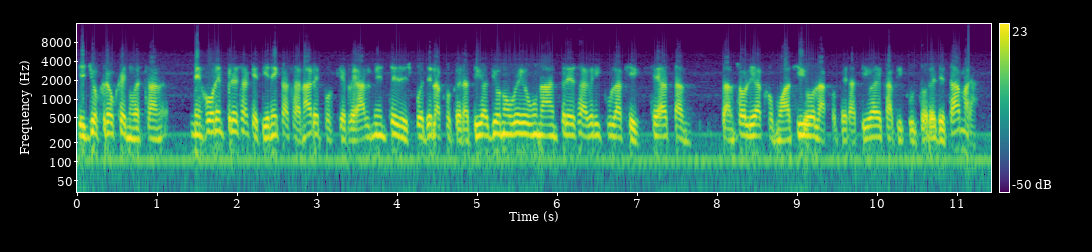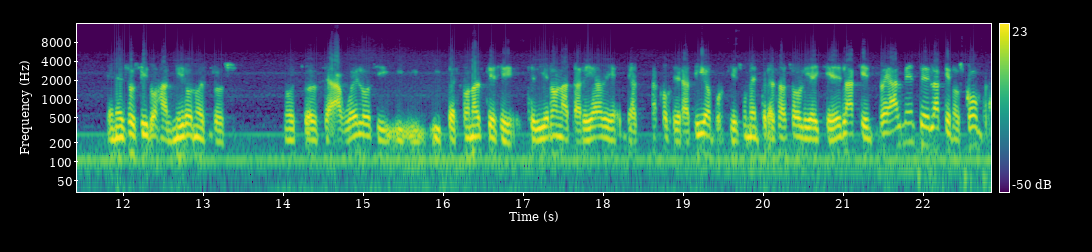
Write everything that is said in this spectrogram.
yo creo que nuestra mejor empresa que tiene Casanare porque realmente después de la cooperativa yo no veo una empresa agrícola que sea tan tan sólida como ha sido la cooperativa de capicultores de Támara. En eso sí los admiro nuestros nuestros abuelos y, personas que se, dieron la tarea de, de la cooperativa porque es una empresa sólida y que es la que realmente es la que nos compra.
